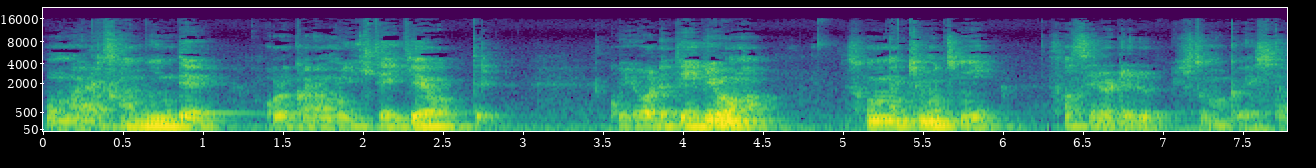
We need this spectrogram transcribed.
お前ら3人でこれからも生きていけよってこう言われているようなそんな気持ちにさせられる一幕でした。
